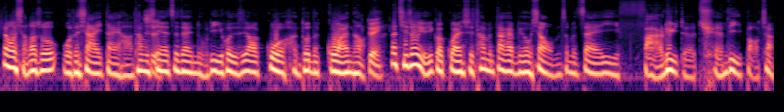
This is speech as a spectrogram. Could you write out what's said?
让我想到说我的下一代哈，他们现在正在努力，或者是要过很多的关哈。对，那其中有一个关是他们大概没有像我们这么在意法律的权利保障。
